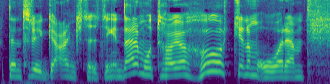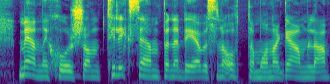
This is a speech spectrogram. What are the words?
den trygga anknytningen. Däremot har jag hört genom åren människor som till exempel när bebisen är åtta månader gamla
